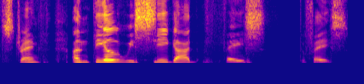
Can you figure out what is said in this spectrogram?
to strength until we see God face to face.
